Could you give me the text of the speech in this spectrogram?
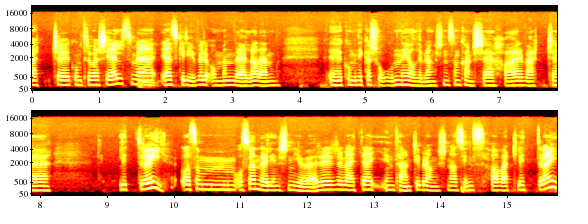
vært eh, kontroversiell. Som jeg, Mm. jeg, skriver om en del av den eh, kommunikasjonen i oljebransjen som kanskje har vært eh, litt drøy. Og som også en del ingeniører vet jeg, internt i bransjen har syntes har vært litt drøy.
